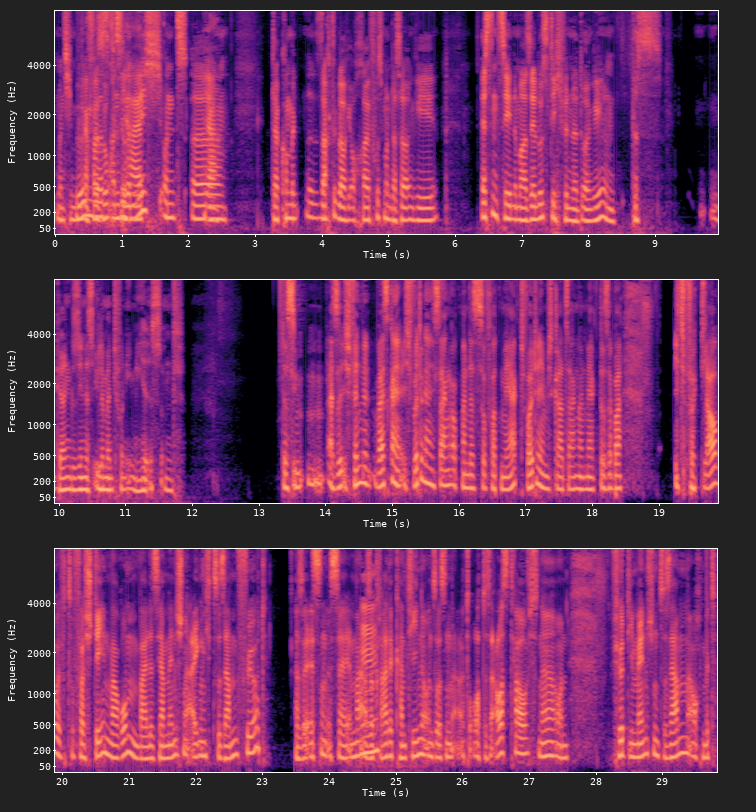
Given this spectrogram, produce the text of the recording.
manche mögen das, andere halt- nicht. Und äh, Ja. da kommt, sagte, glaube ich, auch Ralf Fußmann, dass er irgendwie Essensszenen immer sehr lustig findet irgendwie und das gern gesehenes Element von ihm hier ist und Das, also ich finde, weiß gar nicht, ich würde gar nicht sagen, ob man das sofort merkt. Wollte nämlich gerade sagen, man merkt das, aber ich glaube zu verstehen, warum, weil es ja Menschen eigentlich zusammenführt. Also Essen ist ja immer, also Mhm. gerade Kantine und so ist ein Ort des Austauschs, ne, und führt die Menschen zusammen, auch mit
